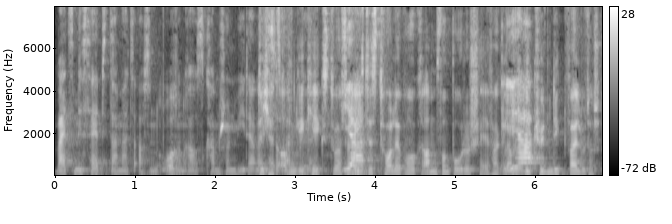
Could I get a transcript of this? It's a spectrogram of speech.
weil es mir selbst damals aus den Ohren rauskam schon wieder. Dich hat es so angekekst. Du hast ja. eigentlich das tolle Programm von Bodo Schäfer, glaube ich, ja. gekündigt, weil du dachtest,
